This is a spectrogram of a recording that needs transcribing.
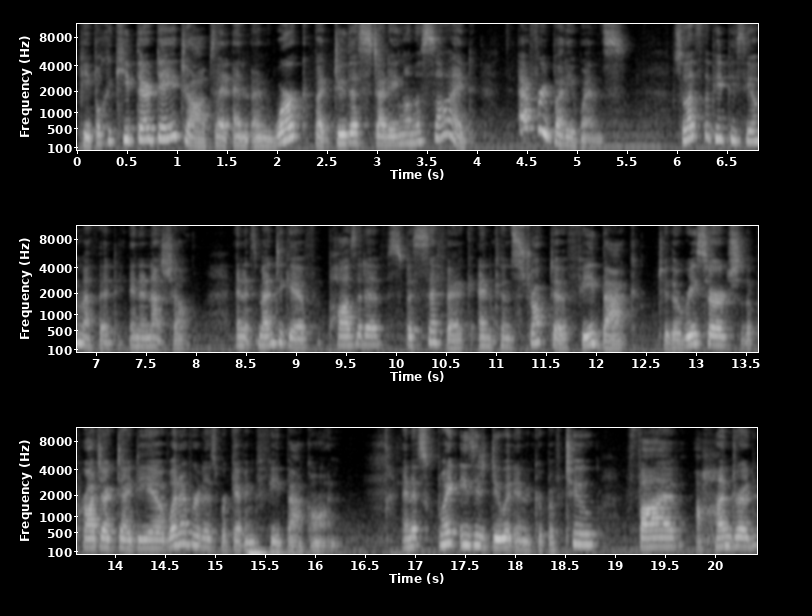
people could keep their day jobs and, and, and work, but do this studying on the side. Everybody wins. So that's the PPCO method in a nutshell. And it's meant to give positive, specific, and constructive feedback to the research, to the project idea, whatever it is we're giving feedback on. And it's quite easy to do it in a group of two, five, a hundred.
